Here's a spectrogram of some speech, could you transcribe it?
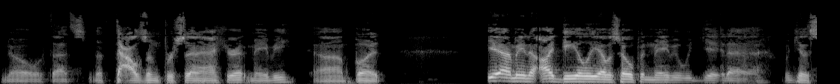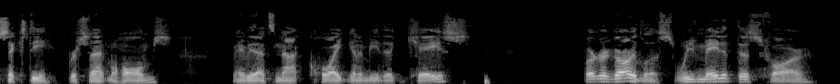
know if that's a thousand percent accurate, maybe. Uh, but yeah, I mean, ideally, I was hoping maybe we'd get a we'd get a sixty percent Mahomes. Maybe that's not quite going to be the case. But regardless, we've made it this far.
